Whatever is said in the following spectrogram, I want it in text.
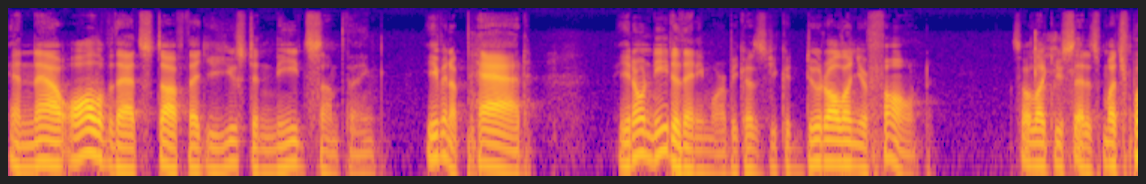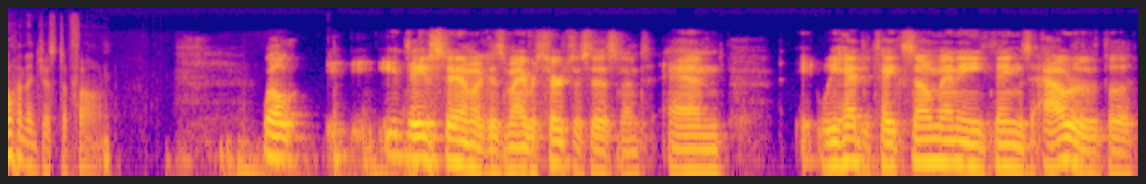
and now all of that stuff that you used to need something, even a pad, you don't need it anymore because you could do it all on your phone. So, like you said, it's much more than just a phone. Well, Dave Stanwyck is my research assistant, and we had to take so many things out of the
